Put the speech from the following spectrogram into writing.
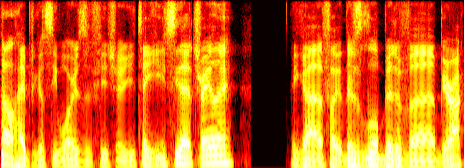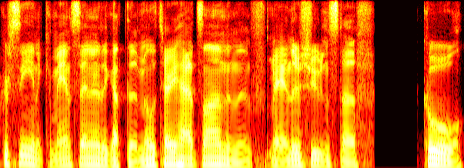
Hella hyped to go see Warriors of the Future. You take you see that trailer? They got there's a little bit of uh, bureaucracy in a command center. They got the military hats on, and then man, they're shooting stuff. Cool,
